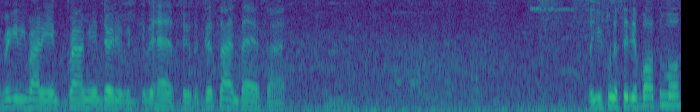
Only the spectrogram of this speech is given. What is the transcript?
riggedy, roddy, and grimy and dirty if it, if it has to. It's a good side and bad side. So you from the city of Baltimore?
